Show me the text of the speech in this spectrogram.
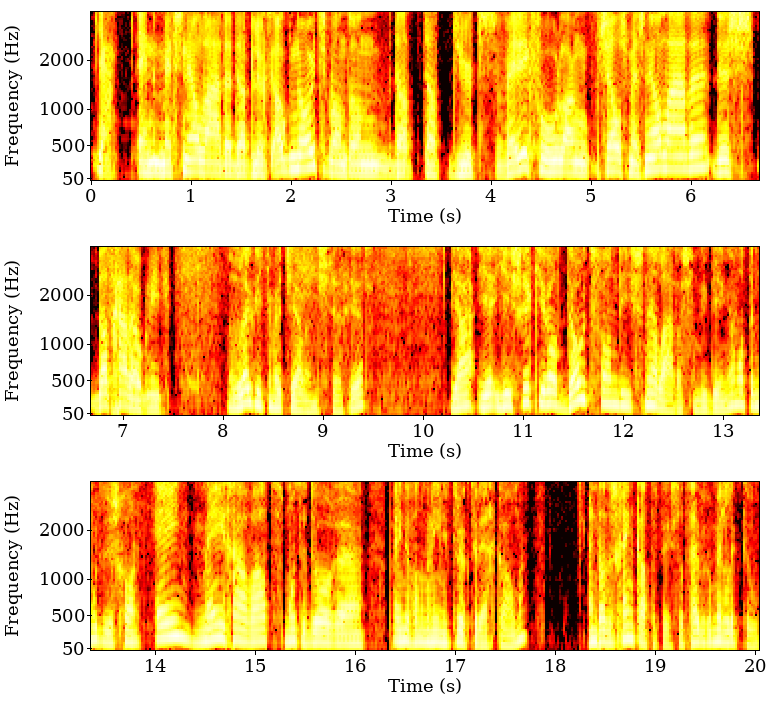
ja, en met snel laden, dat lukt ook nooit. Want dan, dat, dat duurt, weet ik voor hoe lang, zelfs met snel laden. Dus dat gaat ook niet. Leuk dat je met challenge Geert. Ja, je, je schrik je wel dood van die snelladers van die dingen. Want er moeten dus gewoon 1 megawatt moeten door uh, op een of andere manier in de truck terechtkomen. En dat is geen kattenpis, dat geef ik onmiddellijk toe.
